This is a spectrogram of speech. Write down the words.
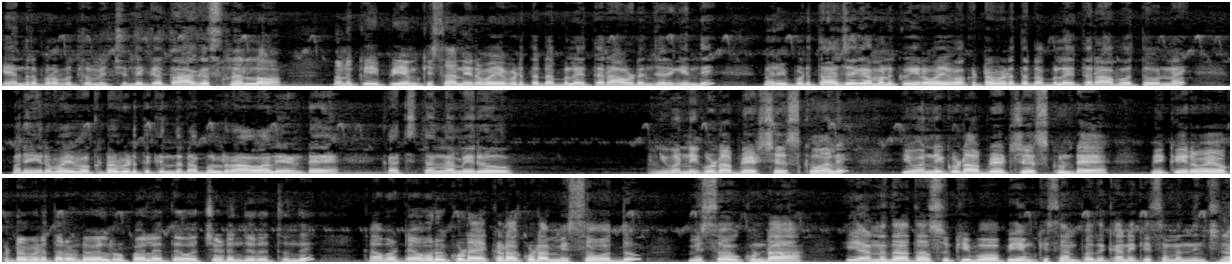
కేంద్ర ప్రభుత్వం ఇచ్చింది. గత ఆగస్టు నెలలో మనకు ఈ పిఎం కిసాన్ ఇరవై విడత డబ్బులు అయితే రావడం జరిగింది. మరి ఇప్పుడు తాజాగా మనకు ఇరవై ఒకటో విడత డబ్బులు అయితే రాబోతూ ఉన్నాయి. మరి ఇరవై ఒకటో విడత కింద డబ్బులు రావాలి అంటే ఖచ్చితంగా మీరు ఇవన్నీ కూడా అప్డేట్ చేసుకోవాలి. ఇవన్నీ కూడా అప్డేట్ చేసుకుంటే మీకు ఇరవై ఒకటో విడత రెండు వేల రూపాయలు అయితే వచ్చేయడం జరుగుతుంది. కాబట్టి ఎవరు కూడా ఎక్కడా కూడా మిస్ అవ్వద్దు. మిస్ అవ్వకుండా ఈ అన్నదాత సుఖీభవ పిఎం కిసాన్ పథకానికి సంబంధించిన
